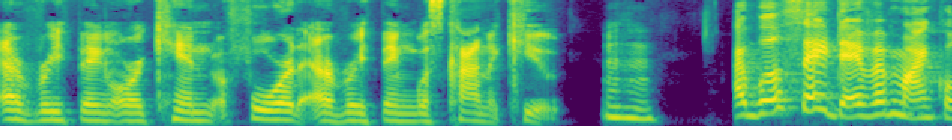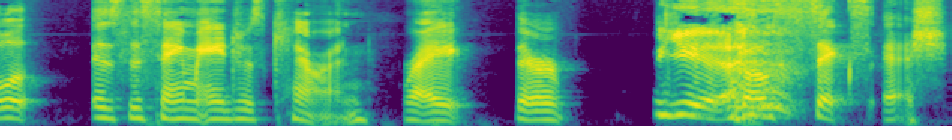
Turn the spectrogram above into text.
everything or can afford everything was kind of cute. Mm-hmm. I will say David Michael is the same age as Karen, right? They're Yeah. both six ish.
